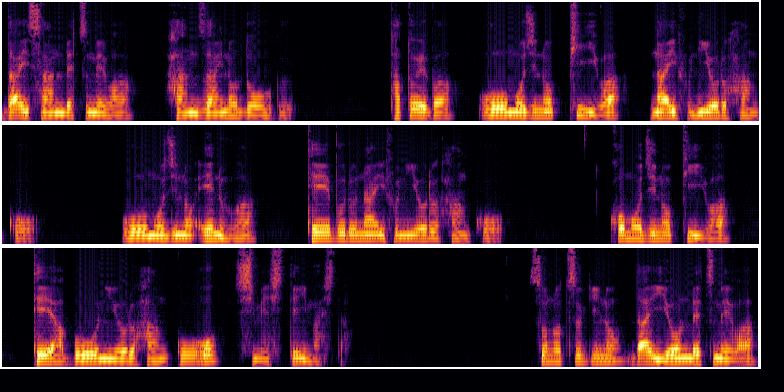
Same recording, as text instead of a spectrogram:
第三列目は犯罪の道具。例えば、大文字の P はナイフによる犯行。大文字の N はテーブルナイフによる犯行。小文字の P は手や棒による犯行を示していました。その次の第四列目は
